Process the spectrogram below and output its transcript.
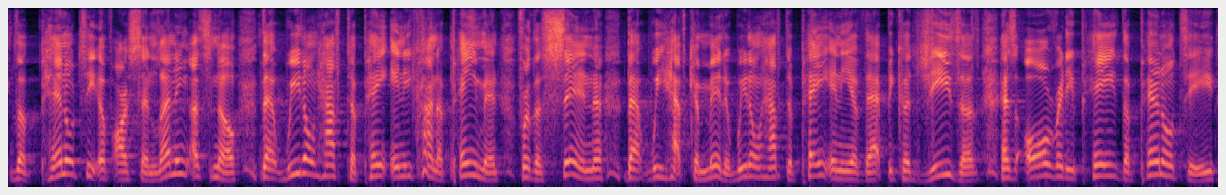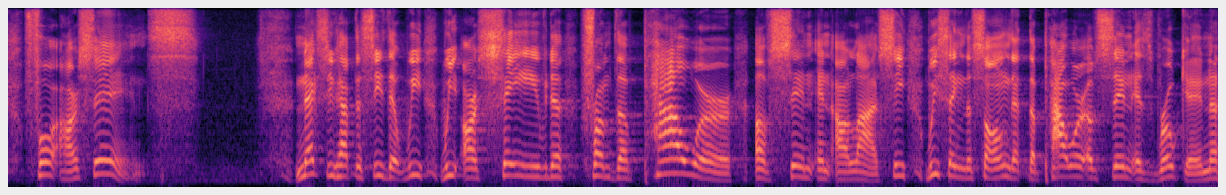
the penalty of our sin, letting us know that we don't have to pay any kind of payment for the sin that we have committed. We don't have to pay any of that that because Jesus has already paid the penalty for our sins. Next, you have to see that we, we are saved from the power of sin in our lives. See, we sing the song that the power of sin is broken.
